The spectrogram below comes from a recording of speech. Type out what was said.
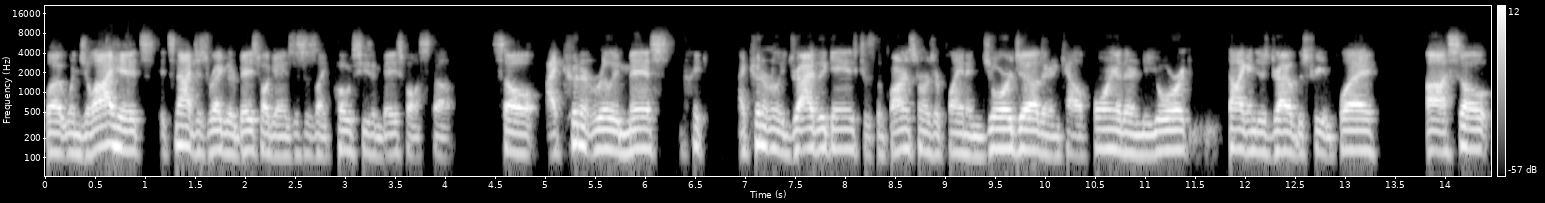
But when July hits, it's not just regular baseball games. This is like postseason baseball stuff. So I couldn't really miss. Like I couldn't really drive the games because the Barnstormers are playing in Georgia, they're in California, they're in New York. It's not like I can just drive up the street and play. Uh, so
